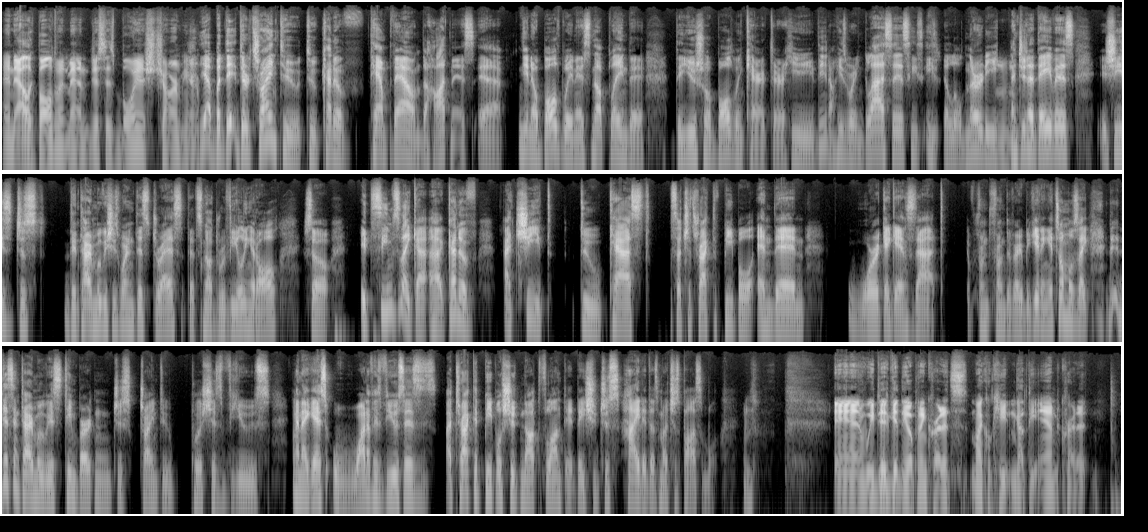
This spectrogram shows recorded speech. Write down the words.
And Alec Baldwin, man, just his boyish charm here. Yeah, but they, they're trying to to kind of tamp down the hotness. Uh, you know, Baldwin is not playing the the usual Baldwin character. He, you know, he's wearing glasses. He's he's a little nerdy. Mhm. And Geena Davis, she's just the entire movie. She's wearing this dress that's not revealing at all. So it seems like a, a kind of a cheat to cast such attractive people and then work against that from from the very beginning. It's almost like th- this entire movie is Tim Burton just trying to push his views. And I guess one of his views is attractive people should not flaunt it. They should just hide it as much as possible. And we did get in the opening credits. Michael Keaton got the and credit,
